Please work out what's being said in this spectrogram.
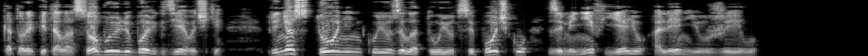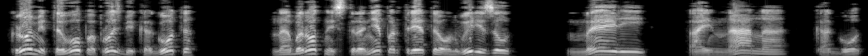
который питал особую любовь к девочке, принес тоненькую золотую цепочку, заменив ею оленью жилу. Кроме того, по просьбе Когота, на оборотной стороне портрета он вырезал Мэри Айнана Когот.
